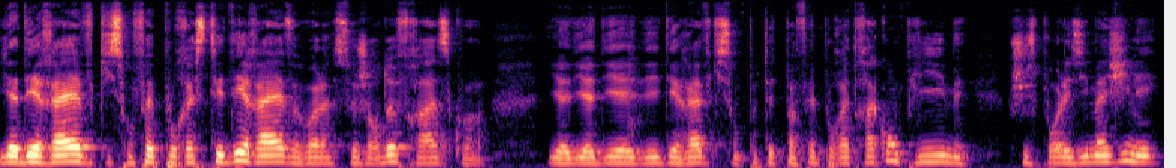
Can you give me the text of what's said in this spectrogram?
il y a des rêves qui sont faits pour rester des rêves, voilà, ce genre de phrase, quoi. Il y a, des, rêves qui sont peut-être pas faits pour être accomplis, mais juste pour les imaginer.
